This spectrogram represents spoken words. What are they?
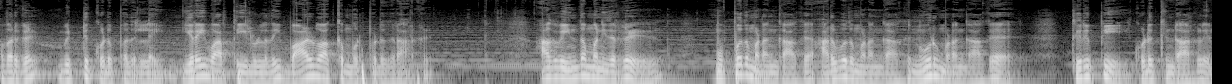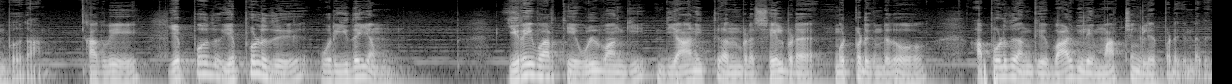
அவர்கள் விட்டு கொடுப்பதில்லை. இறை வார்த்தையில் உள்ளதை வாழ்வாக்க முற்படுகிறார்கள். ஆகவே இந்த மனிதர்கள் முப்பது மடங்காக அறுபது மடங்காக நூறு மடங்காக திருப்பி கொடுக்கின்றார்கள் என்பதுதான். ஆகவே எப்போது எப்பொழுது ஒரு இதயம் இறை வார்த்தையை உள்வாங்கி தியானித்து அதன்பட செயல்பட முற்படுகின்றதோ அப்பொழுது அங்கு வாழ்விலே மாற்றங்கள் ஏற்படுகின்றது.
